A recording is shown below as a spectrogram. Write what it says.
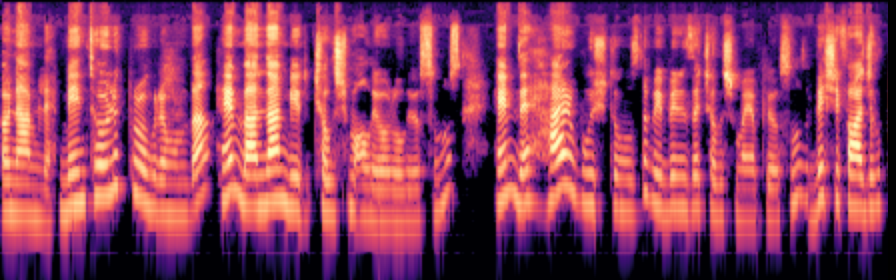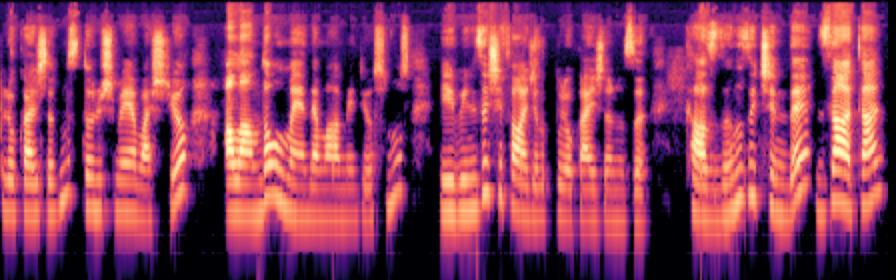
önemli. Mentorluk programında hem benden bir çalışma alıyor oluyorsunuz hem de her buluştuğumuzda birbirinize çalışma yapıyorsunuz ve şifacılık blokajlarınız dönüşmeye başlıyor. Alanda olmaya devam ediyorsunuz. Birbirinize şifacılık blokajlarınızı kazdığınız için de zaten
